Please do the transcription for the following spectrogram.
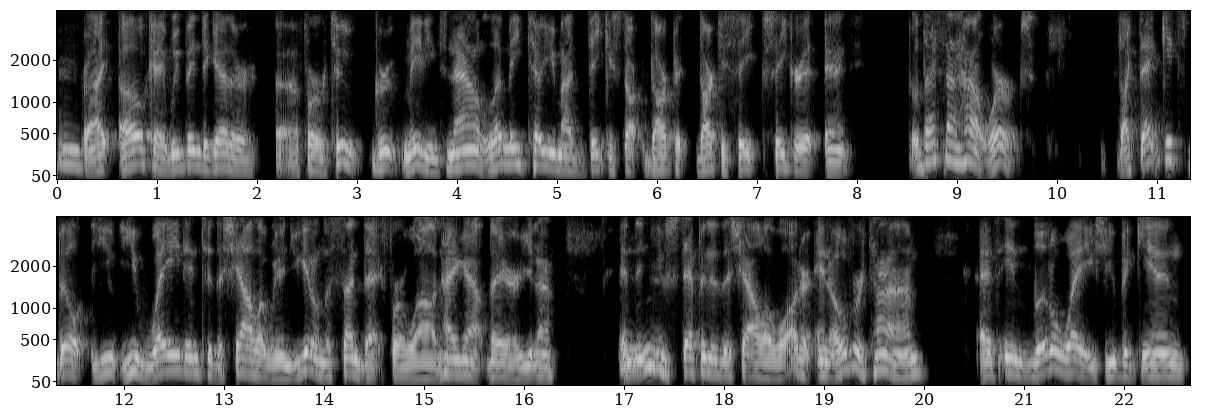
Mm-hmm. Right. Okay. We've been together uh, for two group meetings. Now, let me tell you my deepest, dark, darkest secret. And well, that's not how it works. Like that gets built. You you wade into the shallow end. You get on the sun deck for a while and hang out there. You know, and mm-hmm. then you step into the shallow water. And over time, as in little ways you begin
